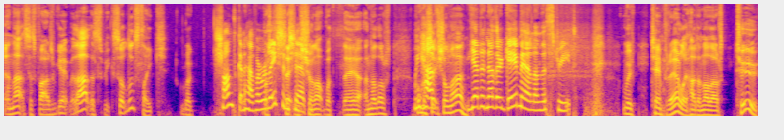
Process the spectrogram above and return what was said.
And that's as far as we get with that this week. So it looks like we're Sean's going to have a relationship. Sean up with uh, another we homosexual man. yet another gay man on the street. We've temporarily had another two,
